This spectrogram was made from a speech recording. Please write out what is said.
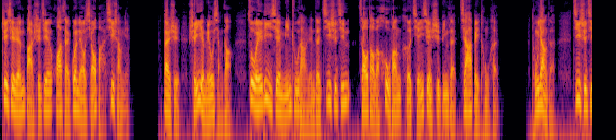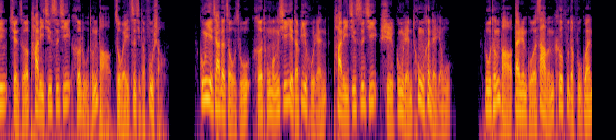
这些人把时间花在官僚小把戏上面。但是谁也没有想到，作为立宪民主党人的基什金遭到了后方和前线士兵的加倍痛恨。同样的，基什金选择帕利金斯基和鲁腾堡作为自己的副手。工业家的走卒和同盟歇业的庇护人帕利金斯基是工人痛恨的人物。鲁腾堡担任过萨文科夫的副官，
